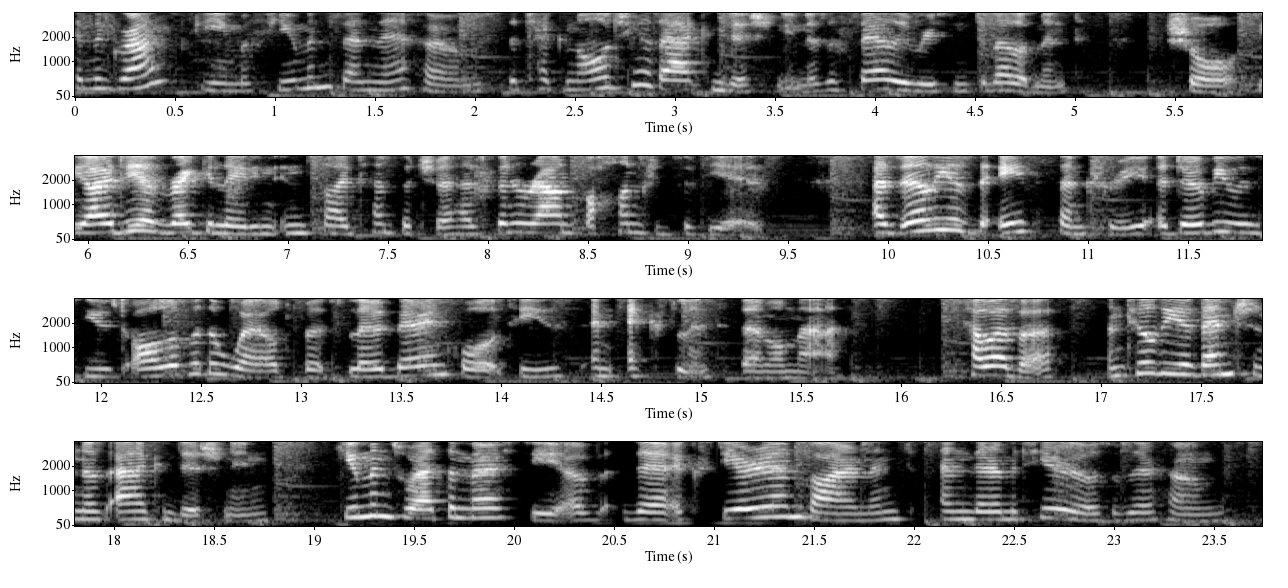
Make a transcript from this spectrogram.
In the grand scheme of humans and their homes, the technology of air conditioning is a fairly recent development. Sure, the idea of regulating inside temperature has been around for hundreds of years. As early as the 8th century, Adobe was used all over the world for its load bearing qualities and excellent thermal mass. However, until the invention of air conditioning, humans were at the mercy of their exterior environment and their materials of their homes.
